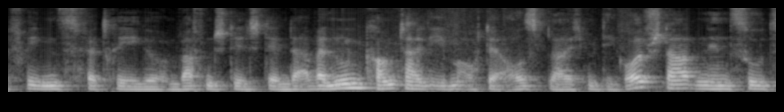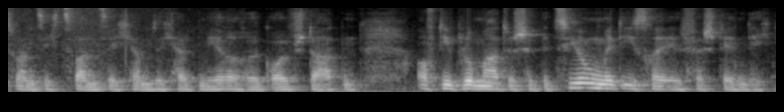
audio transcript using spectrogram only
Friedensverträge und Waffenstillstände. Aber nun kommt halt eben auch der Ausgleich mit den Golfstaaten hinzu. 2020 haben sich halt mehrere Golfstaaten auf diplomatische Beziehungen mit Israel verständigt.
